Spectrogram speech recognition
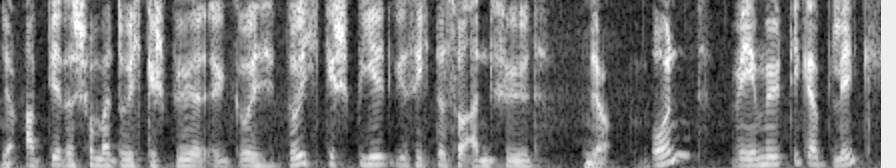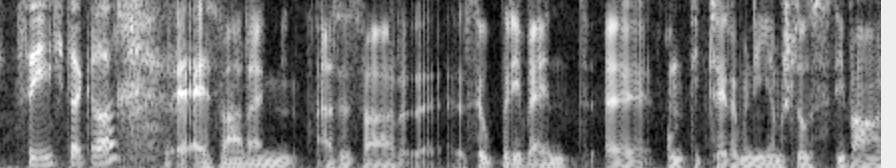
Ja. Habt ihr das schon mal durchgespielt, durchgespielt, wie sich das so anfühlt? Ja. Und? Wehmütiger Blick, sehe ich da gerade? Es war ein, also es war ein super Event äh, und die Zeremonie am Schluss, die war,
